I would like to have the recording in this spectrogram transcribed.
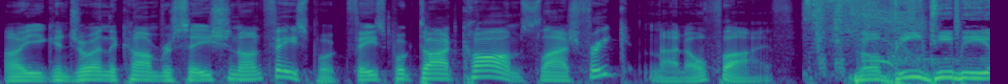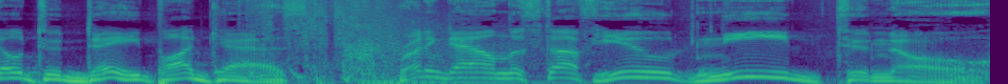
Uh, you can join the conversation on Facebook, facebook.com slash freak 905. The PTBO Today podcast, running down the stuff you need to know.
